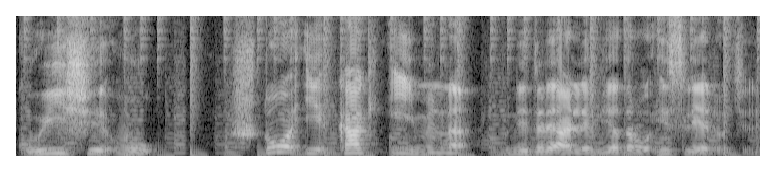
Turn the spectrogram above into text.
Куиши Ву. Что и как именно внедряли в ядро исследователей?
